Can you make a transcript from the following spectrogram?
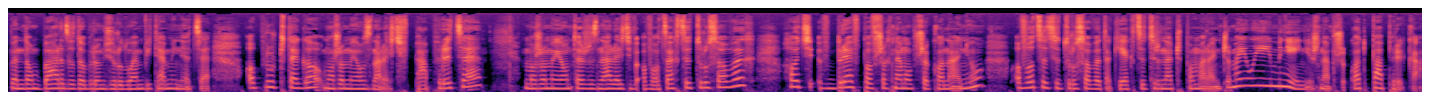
będą bardzo dobrym źródłem witaminy C. Oprócz tego możemy ją znaleźć w papryce, możemy ją też znaleźć w owocach cytrusowych, choć wbrew powszechnemu przekonaniu owoce cytrusowe takie jak cytryna czy pomarańcze mają jej mniej niż na przykład papryka.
